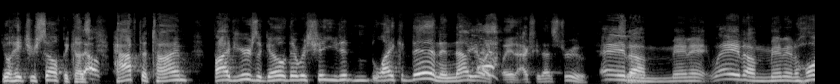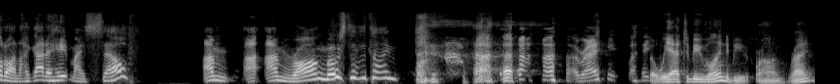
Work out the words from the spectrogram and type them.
You'll hate yourself because half the time, five years ago, there was shit you didn't like then, and now you're Yeah. like, wait, actually, that's true. Wait So- a minute. Wait a minute. Hold on. I gotta hate myself. I'm I, I'm wrong most of the time, right? Like but we have to be willing to be wrong, right?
